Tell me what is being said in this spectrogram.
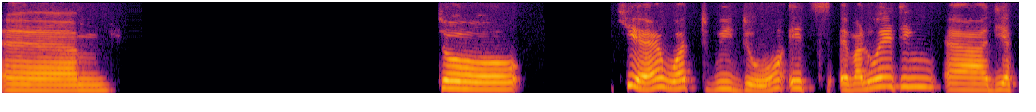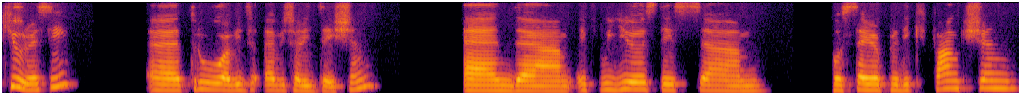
Um, so here what we do it's evaluating uh, the accuracy uh, through a, vis a visualization. And um, if we use this um, posterior predict function,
